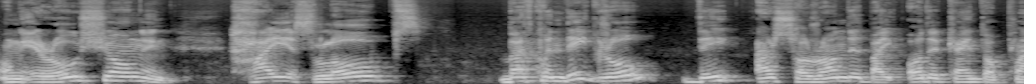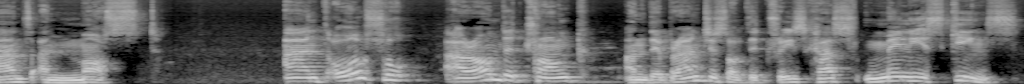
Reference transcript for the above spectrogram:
on erosion, and high slopes. But when they grow, they are surrounded by other kind of plants and moss. And also around the trunk and the branches of the trees has many skins.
